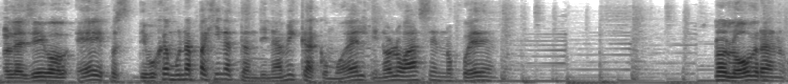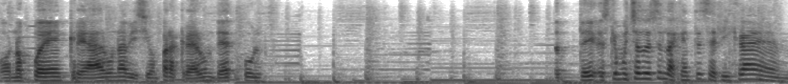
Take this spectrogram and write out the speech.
Pero les digo, hey, pues dibújame una página tan dinámica como él y no lo hacen, no pueden. No lo logran o no pueden crear una visión para crear un Deadpool. Es que muchas veces la gente se fija en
